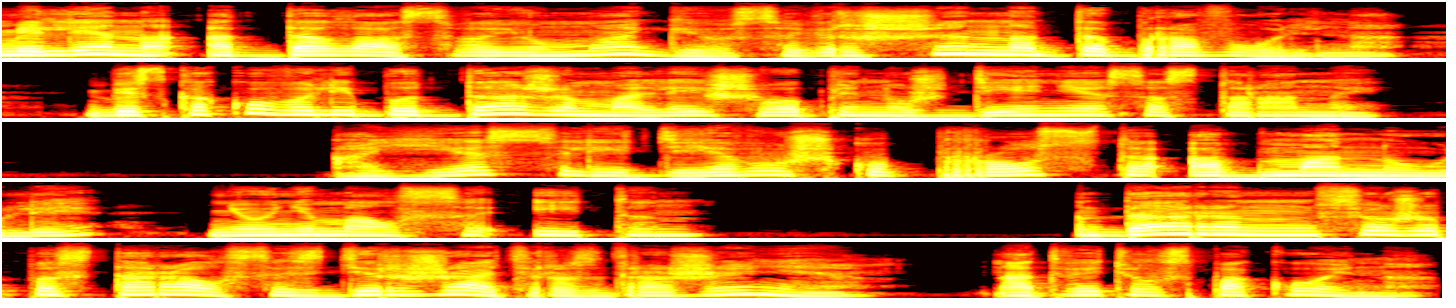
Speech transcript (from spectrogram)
Милена отдала свою магию совершенно добровольно, без какого-либо даже малейшего принуждения со стороны. «А если девушку просто обманули?» — не унимался Итан. Даррен все же постарался сдержать раздражение, ответил спокойно.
